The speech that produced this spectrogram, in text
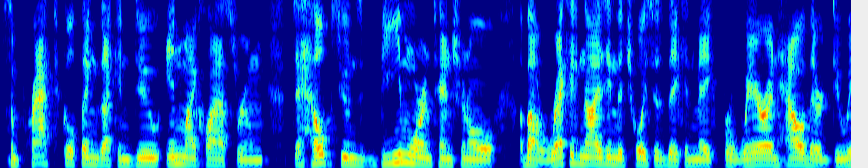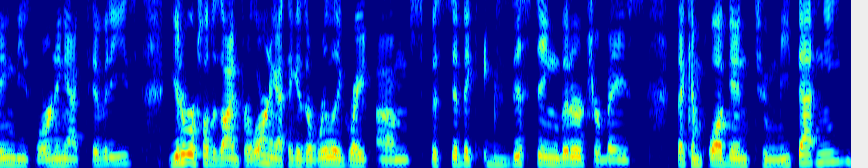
some practical things I can do in my classroom to help students be more intentional about recognizing the choices they can make for where and how they're doing these learning activities. Universal Design for Learning, I think, is a really great um, specific existing literature base that can plug in to meet that need.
